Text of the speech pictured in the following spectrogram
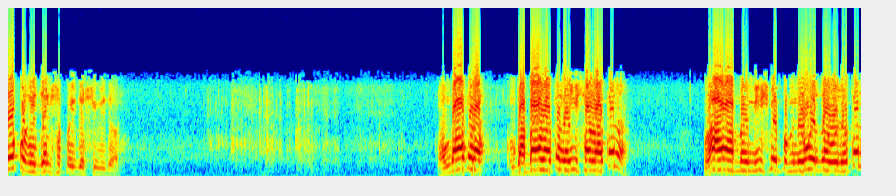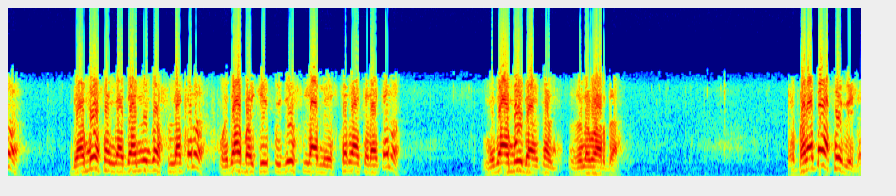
مو په جلسه پیدا شوی دوه دا که دا باور کنه ایش هوا کنه و هغه به میش به په منور ځولو کنه بیا مو څنګه دا نن غسل کنه و دا بچي په دې سلا مې ستره کړه کنه نو دا مو دا زنوار ده په بل تاسو ویل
